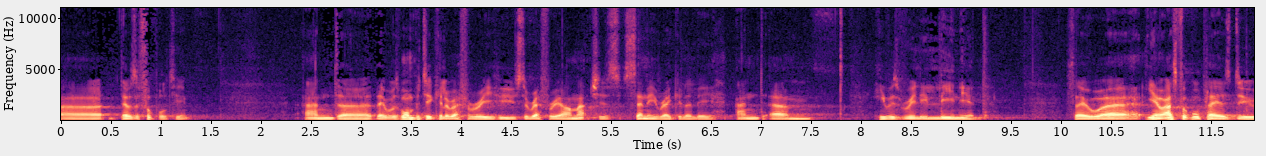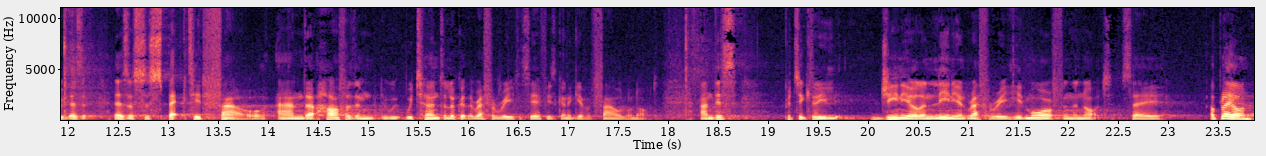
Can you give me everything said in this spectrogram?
uh, there was a football team. And uh, there was one particular referee who used to referee our matches semi regularly, and um, he was really lenient. So, uh, you know, as football players do, there's a, there's a suspected foul, and uh, half of them, we, we, turn to look at the referee to see if he's going to give a foul or not. And this particularly genial and lenient referee, he'd more often than not say, Oh, play on.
